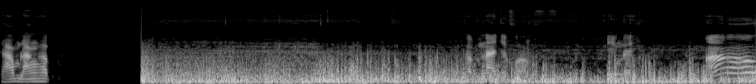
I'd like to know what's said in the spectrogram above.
สามหลังครับ ครับน่าจะขวางเพียงใดอ้าว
